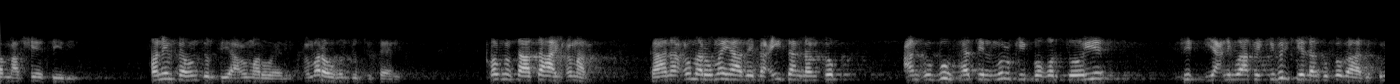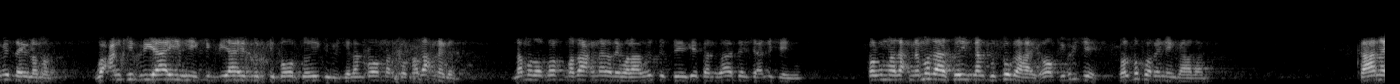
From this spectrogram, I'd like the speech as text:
la macsheesidi fanimta hundurti ya cumar weli cumar hundurti seri kalkun saasahay cumar kaana cumar may haaday baciidan lanfog can ubuhati lmulki boqortooye yani waa kay kibirse lanku fogaha isku mid ay lamada wa can kibriyaayihi kibriyaay mulki boqortooye kibirse lanko marko madax nagad lamada qof madax nagada walaasateege ban aadan shanishay kol madaxnimadaasoy lanku fogahay oo kibirse walba kor inin gaadan kaana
